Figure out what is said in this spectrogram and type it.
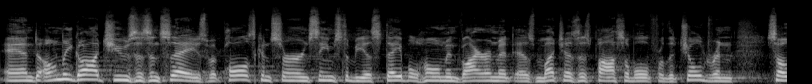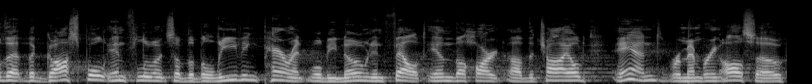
And only God chooses and saves, but Paul's concern seems to be a stable home environment as much as is possible for the children so that the gospel influence of the believing parent will be known and felt in the heart of the child, and remembering also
